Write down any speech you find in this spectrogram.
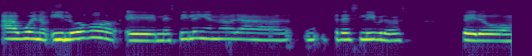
Ah, bueno, y luego eh, me estoy leyendo ahora tres libros pero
